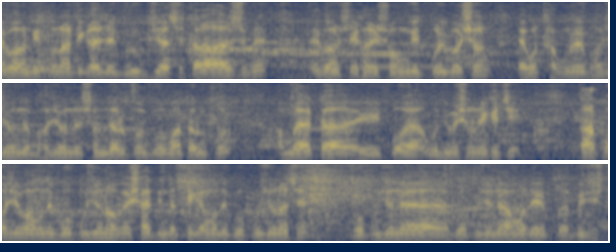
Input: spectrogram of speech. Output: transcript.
এবং নৃত্যনাটিকার যে গ্রুপ যে আছে, তারা আসবে এবং সেখানে সংগীত পরিবেশন এবং ঠাকুরের ভজন ভজন সন্ধ্যার উপর, গোমাতার উপর আমরা একটা এই অধিবেশন রেখেছি। তারপর যেমন আমাদের গোপূজন হবে, সাড়ে তিনটার থেকে আমাদের গোপূজন আছে। গোপূজনে গোপূজনে আমাদের বিশিষ্ট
